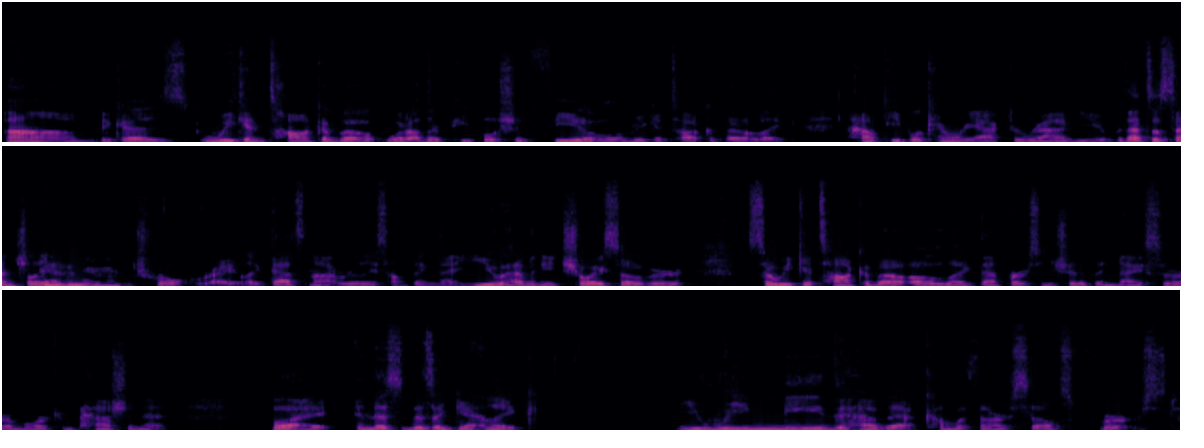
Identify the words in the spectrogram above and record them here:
Um, because we can talk about what other people should feel, or we could talk about like how people can react around you, but that's essentially mm-hmm. out of your mm-hmm. control, right? Like that's not really something that you have any choice over. So we could talk about, oh, like that person should have been nicer or more compassionate, but and this this again, like you, we need to have that come within ourselves first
